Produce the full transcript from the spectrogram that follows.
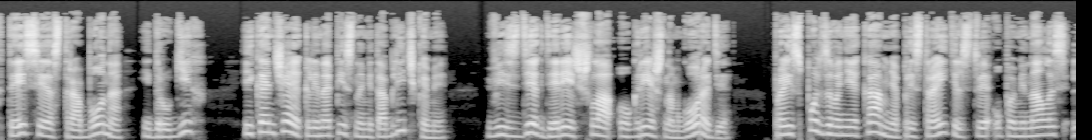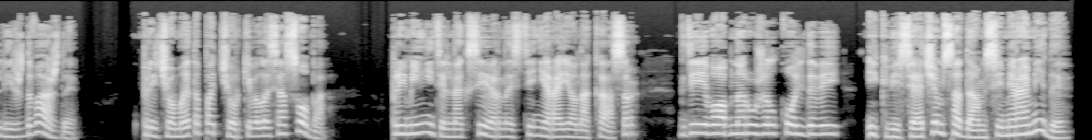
Ктесия, Страбона и других, и кончая клинописными табличками, везде, где речь шла о грешном городе, про использование камня при строительстве упоминалось лишь дважды. Причем это подчеркивалось особо. Применительно к северной стене района Кассер, где его обнаружил Кольдовей, и к висячим садам Семирамиды.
